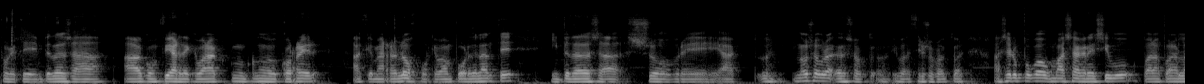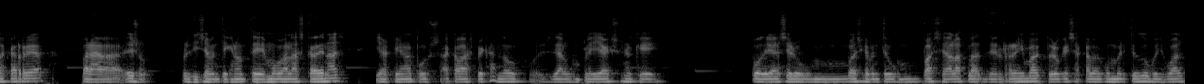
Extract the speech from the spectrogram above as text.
Porque te empiezas a, confiar de que van a correr a quemar reloj porque van por delante y empiezas a sobre no sobre iba a decir sobreactuar a ser un poco más agresivo para parar la carrera para eso precisamente que no te muevan las cadenas y al final pues acabas pecando pues de algún play action que podría ser un, básicamente un pase a la flat del running back, pero que se acaba convirtiendo pues igual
